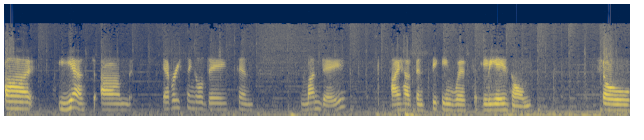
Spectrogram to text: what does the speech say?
Uh, yes, um, every single day since Monday, I have been speaking with liaisons. So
